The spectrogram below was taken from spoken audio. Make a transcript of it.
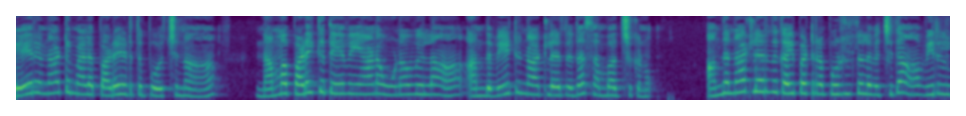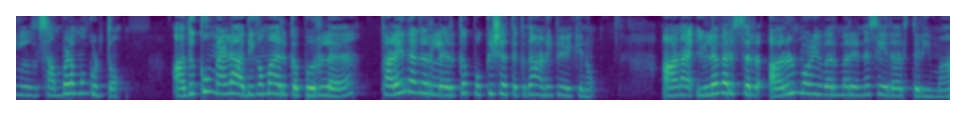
வேறு நாட்டு மேல படையெடுத்து போச்சுன்னா நம்ம படைக்கு தேவையான உணவுலாம் அந்த வேட்டு நாட்டுல இருந்து தான் சம்பாதிச்சுக்கணும். அந்த நாட்டுல இருந்து கைப்பற்றின பொருட்களை வச்சு தான் வீரர்களுக்கு சம்பளமும் கொடுத்தோம். அதுக்கும் மேலே அதிகமாக இருக்க பொருளை தலைநகரில் இருக்க பொக்கிஷத்துக்கு தான் அனுப்பி வைக்கணும். ஆனால் இளவரசர் அருள்மொழிவர்மர் என்ன செய்கிறார் தெரியுமா?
